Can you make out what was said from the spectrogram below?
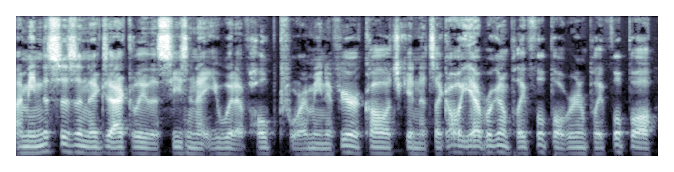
I mean, this isn't exactly the season that you would have hoped for. I mean, if you're a college kid and it's like, oh, yeah, we're going to play football, we're going to play football.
